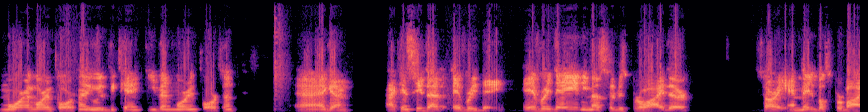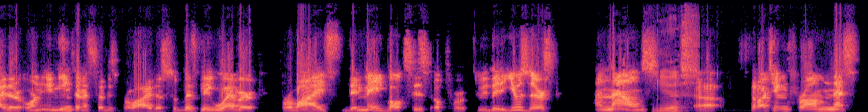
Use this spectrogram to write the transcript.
more and more important. It will become even more important. Uh, again, I can see that every day. Every day, an email service provider sorry, a mailbox provider or an internet service provider. So basically, whoever provides the mailboxes of, to the users announce yes. Uh, starting from next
